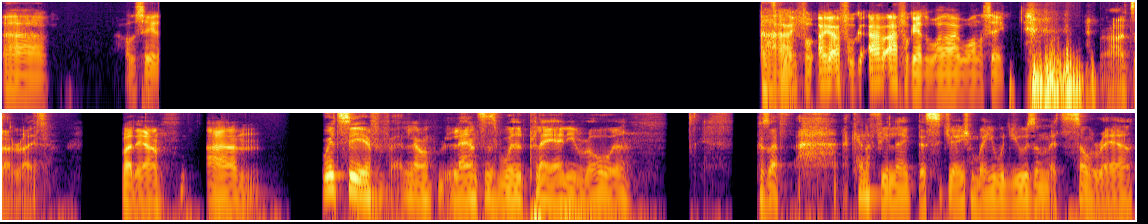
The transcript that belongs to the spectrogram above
uh, how to say it. Uh, I, for, I, I, forget, I, I forget what I want to say. That's all right. But yeah, um, we'll see if you know lances will play any role. Because I, I kind of feel like the situation where you would use them, it's so rare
